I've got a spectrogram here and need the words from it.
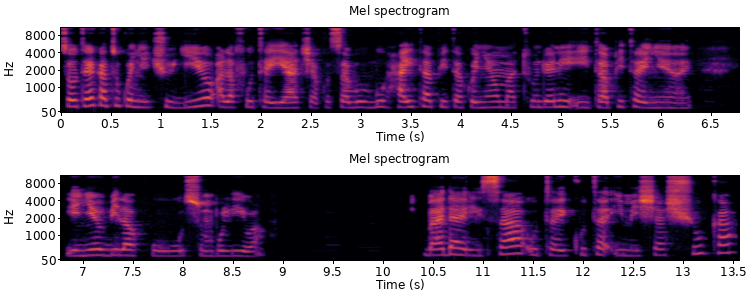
So utaweka tu kwenye chujio, alafu utaiacha kwa sababu haitapita kwenye hayo matundu, yani itapita yenyewe yenyewe bila kusumbuliwa. Baada ya lisaa utaikuta imeshashuka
